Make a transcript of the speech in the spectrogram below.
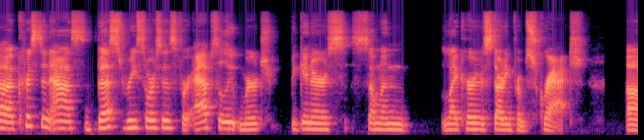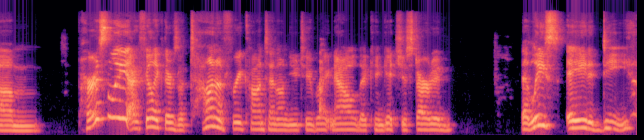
Uh, Kristen asks, best resources for absolute merch beginners, someone like her is starting from scratch. Um, personally, I feel like there's a ton of free content on YouTube right now that can get you started at least A to D.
